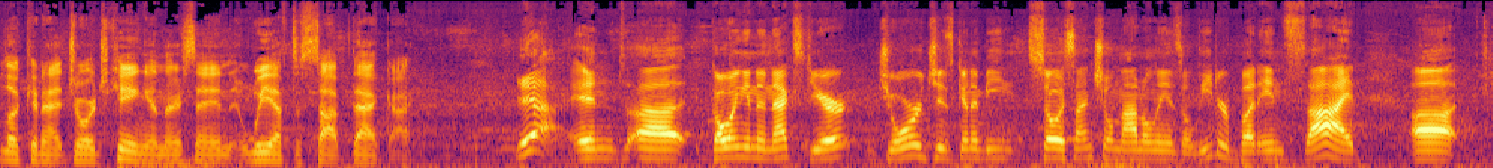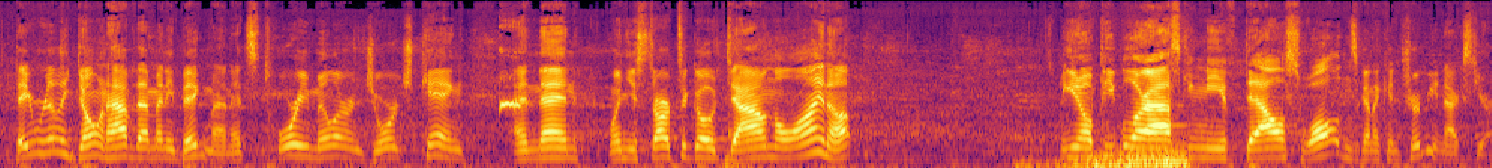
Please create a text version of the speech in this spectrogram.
looking at George King and they're saying we have to stop that guy. Yeah, and uh, going into next year, George is going to be so essential not only as a leader, but inside. Uh, they really don't have that many big men. It's Tory Miller and George King. And then when you start to go down the lineup, you know, people are asking me if Dallas Walton's going to contribute next year.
